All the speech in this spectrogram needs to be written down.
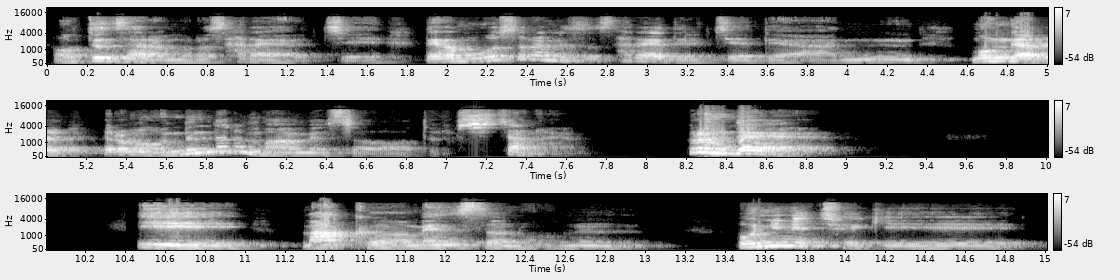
어떤 사람으로 살아야 할지 내가 무엇을 하면서 살아야 될지에 대한 뭔가를 여러분 얻는다는 마음에서 들으시잖아요. 그런데 이 마크 맨슨은 본인의 책이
